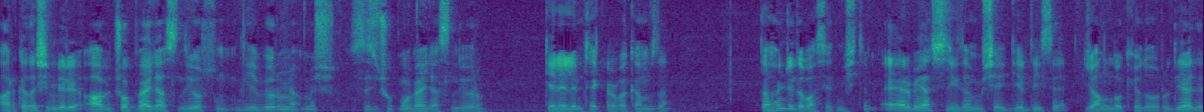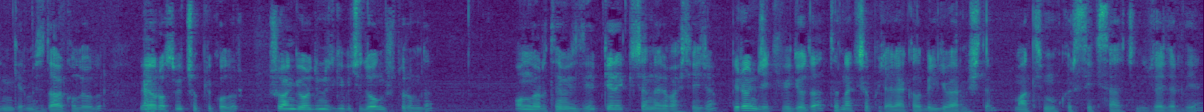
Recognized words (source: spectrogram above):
Arkadaşım biri abi çok velhasıl diyorsun diye bir yorum yapmış. Sizi çok mu velhasıl diyorum. Gelelim tekrar vakamıza. Daha önce de bahsetmiştim. Eğer beyaz çizgiden bir şey girdiyse canlı dokuya doğru diğerlerinin girmesi daha kolay olur. Ve orası bir çöplük olur. Şu an gördüğünüz gibi içi dolmuş durumda. Onları temizleyip gerekli işlemlere başlayacağım. Bir önceki videoda tırnak çapı ile alakalı bilgi vermiştim. Maksimum 48 saat için düzelir diye.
